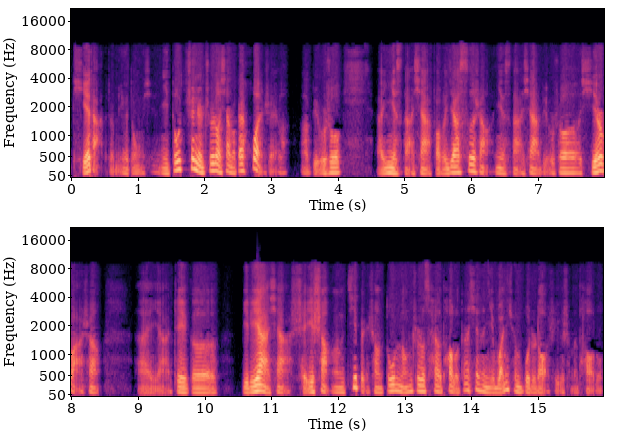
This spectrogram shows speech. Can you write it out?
铁打的这么一个东西，你都甚至知道下面该换谁了啊。比如说啊伊涅斯塔下法布雷加斯上，伊涅斯塔下，比如说席尔瓦上，哎呀这个。比利亚下谁上，嗯，基本上都能知道猜的套路，但是现在你完全不知道是一个什么套路，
